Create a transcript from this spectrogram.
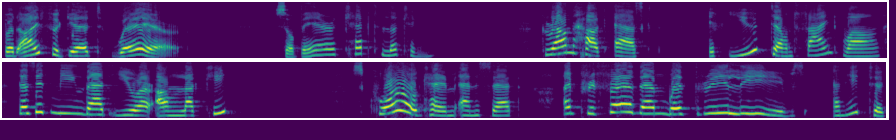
but I forget where. So Bear kept looking. Groundhog asked, If you don't find one, does it mean that you are unlucky? Squirrel came and said, I prefer them with three leaves, and he took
